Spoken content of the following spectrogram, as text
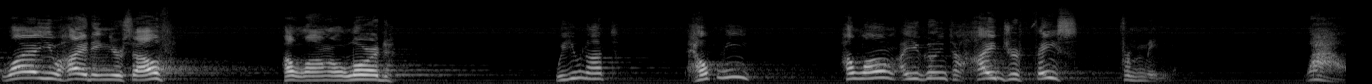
why are you hiding yourself? How long, O oh Lord? Will you not help me? How long are you going to hide your face from me? Wow.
